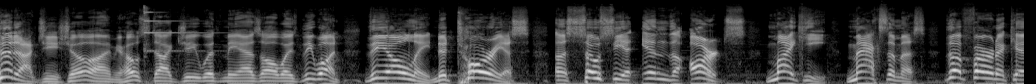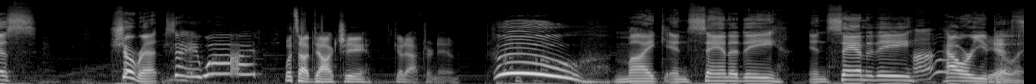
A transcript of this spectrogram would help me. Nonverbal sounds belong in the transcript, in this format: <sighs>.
the Doc G Show. I'm your host, Doc G. With me, as always, the one, the only, notorious associate in the arts, Mikey Maximus, the Furnicus, Charette. Say what? What's up, Doc G? Good afternoon. Woo! Mike, insanity, insanity. How are you doing?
